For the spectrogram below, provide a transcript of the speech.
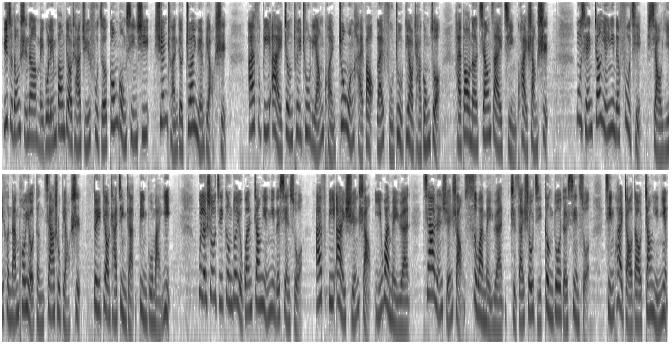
与此同时呢，美国联邦调查局负责公共信息宣传的专员表示，FBI 正推出两款中文海报来辅助调查工作。海报呢将在尽快上市。目前，张莹莹的父亲、小姨和男朋友等家属表示，对调查进展并不满意。为了收集更多有关张莹莹的线索。FBI 悬赏一万美元，家人悬赏四万美元，旨在收集更多的线索，尽快找到张莹莹。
